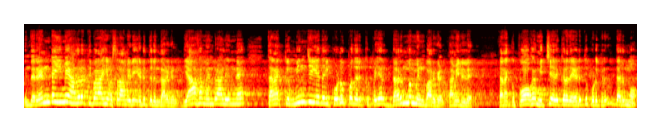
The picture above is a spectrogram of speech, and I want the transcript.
இந்த ரெண்டையுமே ஹதரத் இப்ராஹிம் அஸ்லாம் எடுத்திருந்தார்கள். தியாகம் என்றால் என்ன? தனக்கு மிஞ்சியதை கொடுப்பதற்கு பெயர் தர்மம் என்பார்கள் தமிழிலே. தனக்கு போக மிச்சம் இருக்கிறதை எடுத்து கொடுக்கிறது தர்மம்.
